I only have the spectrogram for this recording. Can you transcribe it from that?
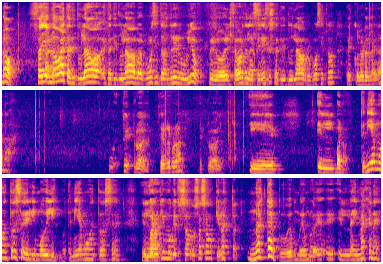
No, Sayat Ah, no. Nova está titulado, está titulado a propósito de Andrés Rublev, pero el sabor de la cereza está titulado a propósito del color de la granada. Sí, es probable, Sí, es reprobable. es probable. Y el, bueno, teníamos entonces el inmovilismo, teníamos entonces. Un la- barroquismo que nosotros sabemos que no es tal. No es tal, pues, es un- es un- No. las imágenes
